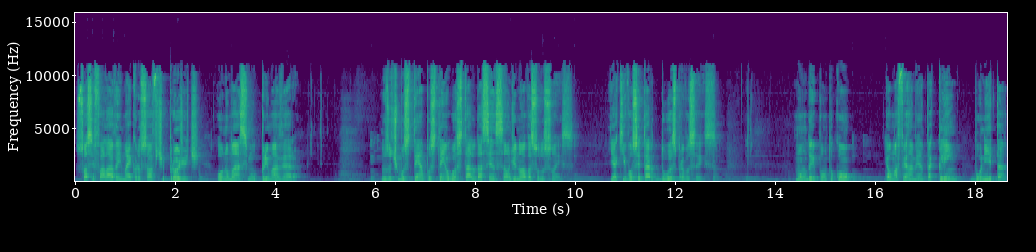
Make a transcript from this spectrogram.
só se falava em Microsoft Project ou no máximo Primavera. Nos últimos tempos tenho gostado da ascensão de novas soluções. E aqui vou citar duas para vocês. Monday.com é uma ferramenta clean, bonita,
